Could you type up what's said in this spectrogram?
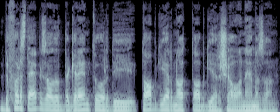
the first episode of the Grand Tour, the Top Gear not Top Gear show on Amazon,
